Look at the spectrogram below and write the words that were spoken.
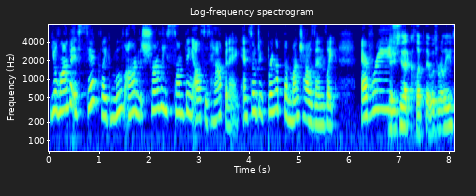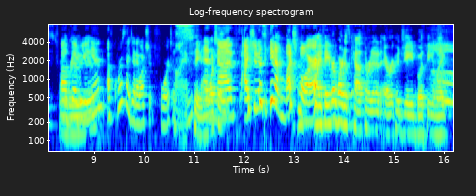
Yolanda is sick. Like, move on. Surely something else is happening. And so to bring up the Munchausen's, like every Did you see that clip that was released from of the reunion? Of course I did. I watched it four times. Same. And watched, that's like- I should have seen it much more. My favorite part is Kathryn and Erika Jayne both being like,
